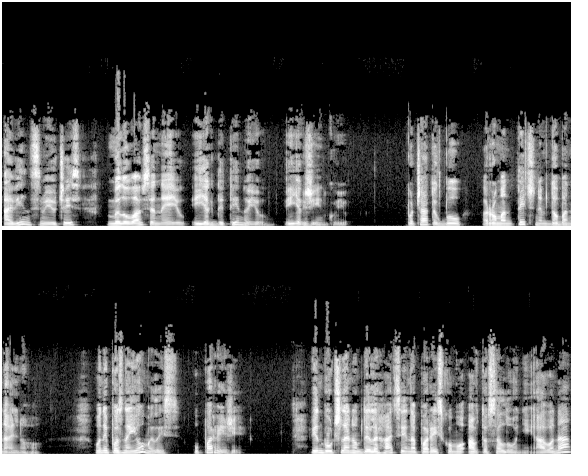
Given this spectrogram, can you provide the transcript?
а він, сміючись, милувався нею і як дитиною, і як жінкою. Початок був романтичним до банального. Вони познайомились у Парижі. Він був членом делегації на Паризькому автосалоні, а вона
